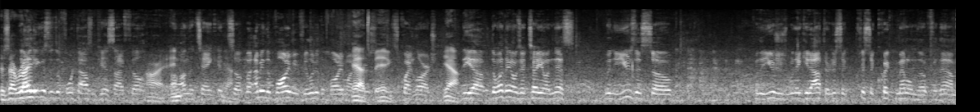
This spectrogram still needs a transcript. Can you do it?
is that Yeah, I think this is a 4,000 psi fill All right, uh, on the tank, and yeah. so. But I mean, the volume. If you look at the volume on Yeah, it's big. It's quite large. Yeah. The uh, the one thing I was going to tell you on this, when you use this, so for the users when they get out there, just a just a quick mental note for them.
